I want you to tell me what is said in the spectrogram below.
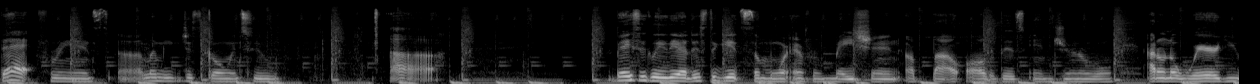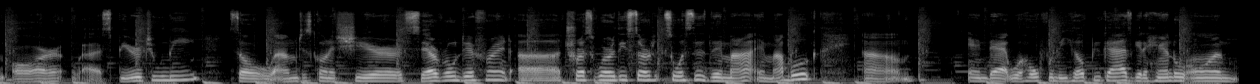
that, friends, uh, let me just go into uh, basically yeah just to get some more information about all of this in general i don't know where you are uh, spiritually. So i'm just going to share several different uh, trustworthy sources in my in my book um, and that will hopefully help you guys get a handle on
